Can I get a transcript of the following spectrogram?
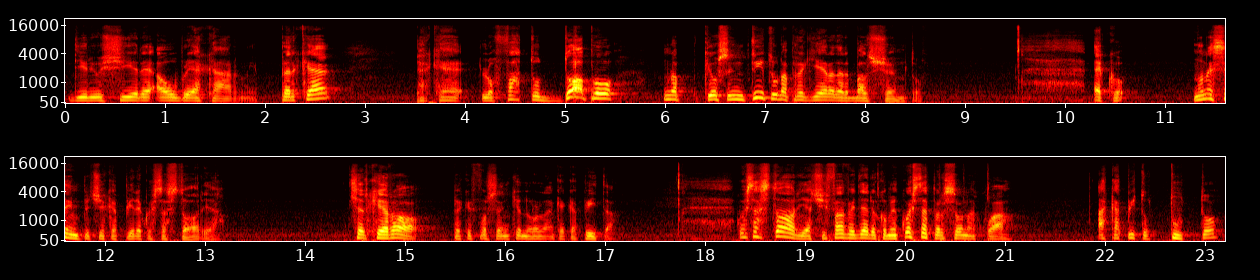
di riuscire a ubriacarmi. Perché? Perché l'ho fatto dopo una, che ho sentito una preghiera del Baal Shem Tov. Ecco, non è semplice capire questa storia. Cercherò, perché forse anch'io non l'ho neanche capita. Questa storia ci fa vedere come questa persona qua ha capito tutto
